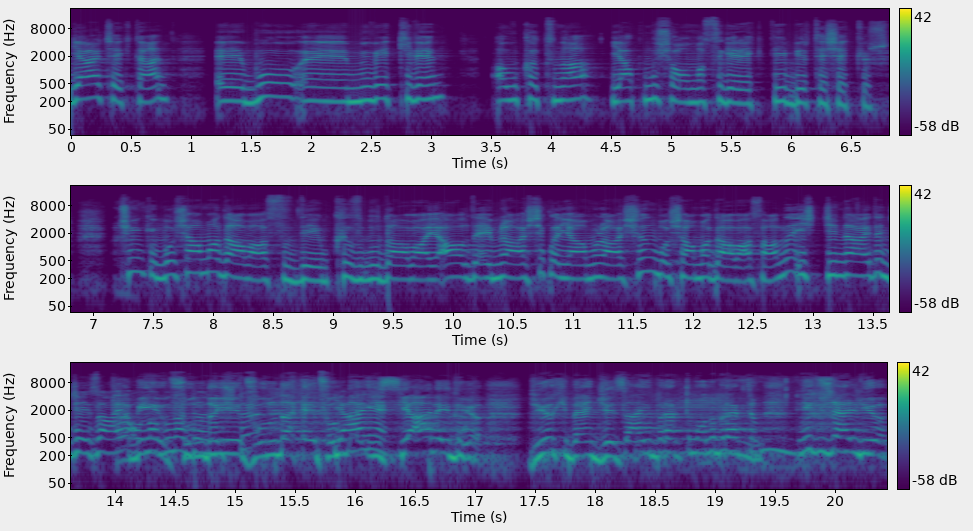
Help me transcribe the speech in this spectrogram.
gerçekten e, bu e, müvekkilin avukatına yapmış olması gerektiği bir teşekkür. Çünkü boşanma davası diye kız bu davayı aldı. Emre Aşık'la Yağmur Aşık'ın boşanma davası aldı. İş cinayete cezaya ona Tabii buna Funda'yı dönüştü. Funda, Funda Yani- isyan ediyor. Diyor ki ben cezayı bıraktım onu bıraktım. Ne güzel diyor.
